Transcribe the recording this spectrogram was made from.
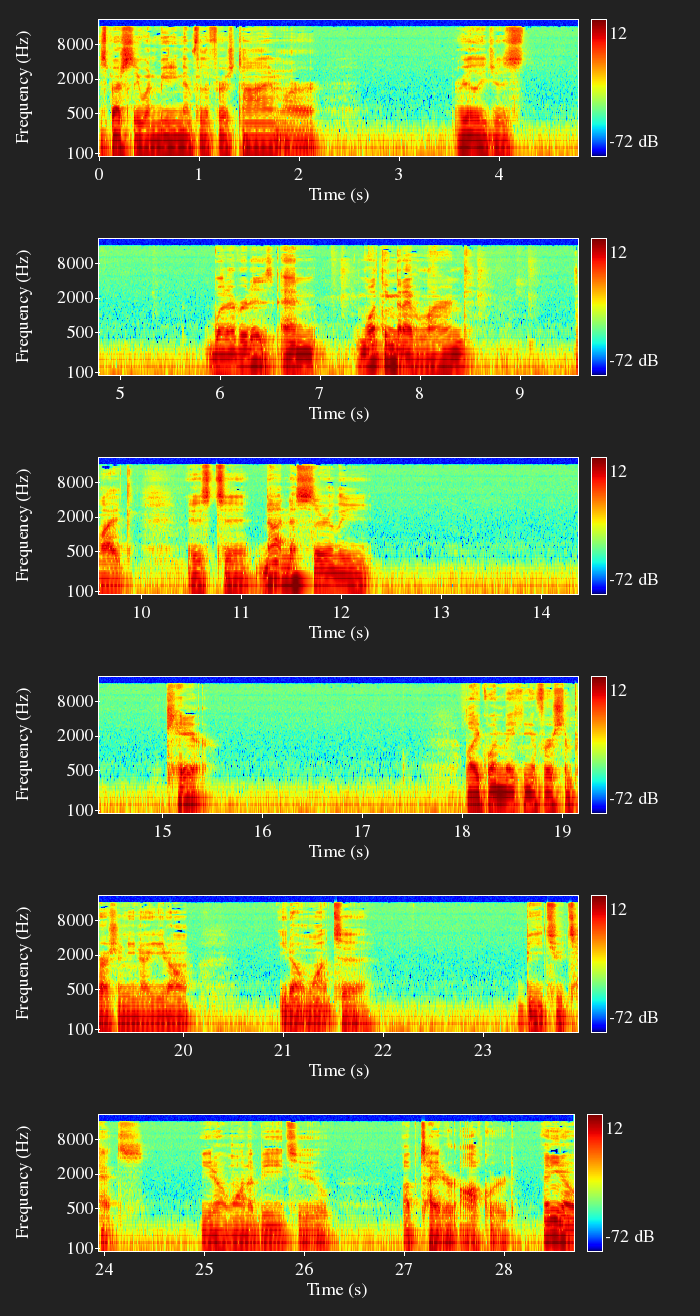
especially when meeting them for the first time or really just whatever it is. And one thing that I've learned like is to not necessarily care like when making a first impression, you know, you don't you don't want to be too tense. You don't want to be too uptight or awkward. And you know,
